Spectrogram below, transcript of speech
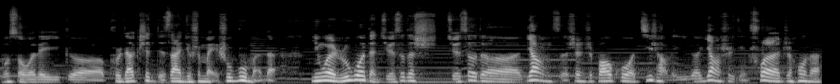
我们所谓的一个 production design，就是美术部门的。因为如果等角色的角色的样子，甚至包括机场的一个样式已经出来了之后呢，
